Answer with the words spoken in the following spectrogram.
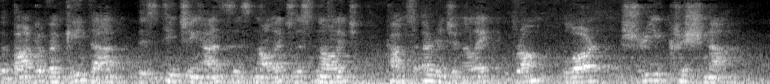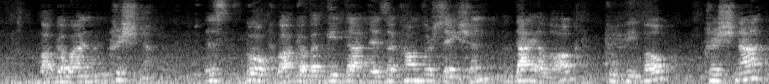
the Bhagavad Gita is teaching us this knowledge. This knowledge comes originally from Lord Sri Krishna, Bhagavan Krishna. This book, Bhagavad Gita, is a conversation, dialogue, two people, Krishna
